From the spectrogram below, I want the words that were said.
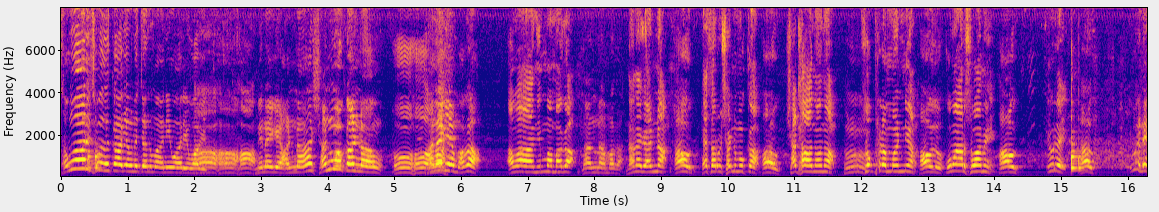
ಸಂಹರಿಸುವುದಕ್ಕಾಗಿ ಅವನ ಜನ್ಮ ಅನಿವಾರ್ಯವಾಗಿತ್ತು. ನಿನಗೆ ಅಣ್ಣ ಷಣ್ಮುಖ ಅಣ್ಣ ಓಹೋ. ನನಗೆ ಮಗ. ಅವ ನಿಮ್ಮ ಮಗ. ನನ್ನ ಮಗ. ನನಗೆ ಅಣ್ಣ. ಹೌದು. ಹೆಸರು ಷಣ್ಮುಖ. ಹೌದು. ಶಠಾನನ ಸುಬ್ರಹ್ಮಣ್ಯ. ಹೌದು. ಕುಮಾರಸ್ವಾಮಿ. ಹೌದು. ಇವ್ರೆ. ಹೌದು. ಇವನೇ.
